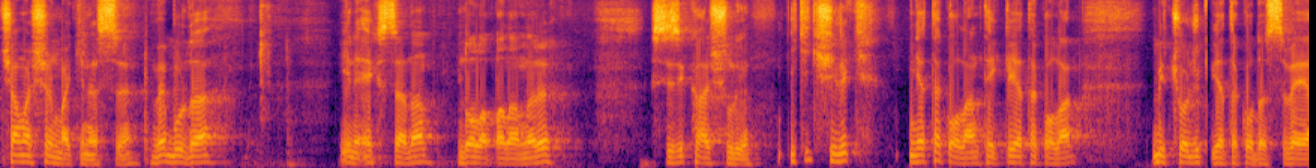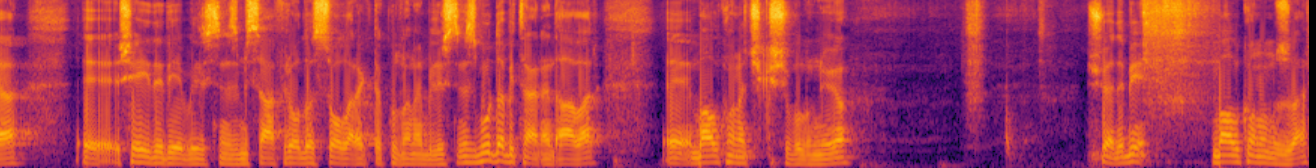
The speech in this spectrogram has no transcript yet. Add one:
Çamaşır makinesi. Ve burada yine ekstradan dolap alanları sizi karşılıyor. İki kişilik yatak olan, tekli yatak olan bir çocuk yatak odası veya e, şey de diyebilirsiniz, misafir odası olarak da kullanabilirsiniz. Burada bir tane daha var. E, balkona çıkışı bulunuyor. Şöyle bir balkonumuz var.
